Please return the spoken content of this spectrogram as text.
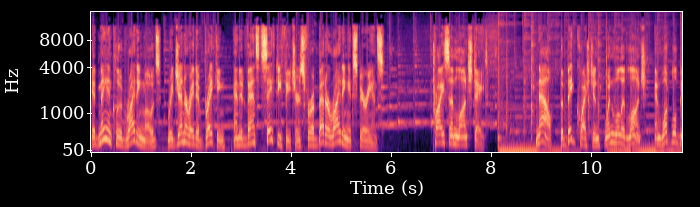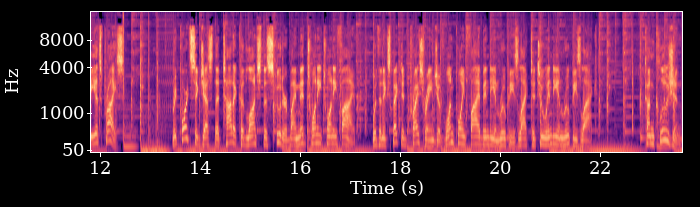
it may include riding modes, regenerative braking, and advanced safety features for a better riding experience. Price and launch date. Now, the big question, when will it launch, and what will be its price? Reports suggest that Tata could launch the scooter by mid-2025, with an expected price range of 1.5 Indian rupees lakh to 2 Indian rupees lakh. Conclusion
